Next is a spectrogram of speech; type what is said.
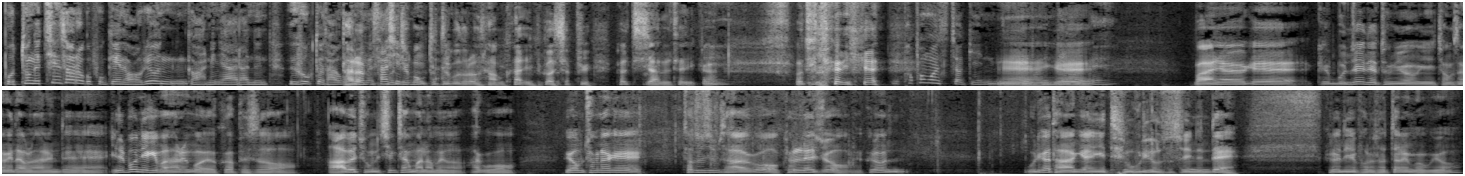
보통의 친서라고 보기에는 어려운 거 아니냐라는 의혹도 나오고 다른 편지 봉투 들고 들어나온 거 아닙니까? 어차피 펼치지 않을 테니까. 네. 어쨌든 이게 퍼포먼스적인. 네, 이게 네. 만약에 그 문재인 대통령이 정상회담을 하는데 일본 얘기만 하는 거예요. 그 앞에서. 아베 총리 칭찬만 하면 하고 이게 엄청나게 자존심 상하고 결례죠. 그런 우리가 당한 게 아니기 때문에 우리는 웃을 수 있는데 그런 일이 벌어졌다는 거고요.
